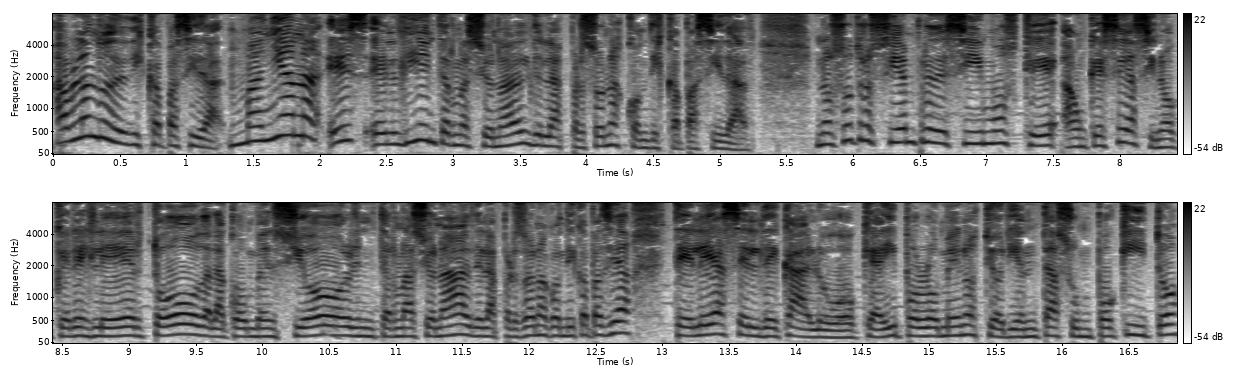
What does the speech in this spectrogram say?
hablando de discapacidad, mañana es el Día Internacional de las Personas con Discapacidad. Nosotros siempre decimos que, aunque sea si no querés leer toda la Convención Internacional de las Personas con Discapacidad, te leas el decálogo, que ahí por lo menos te orientas un poquito.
